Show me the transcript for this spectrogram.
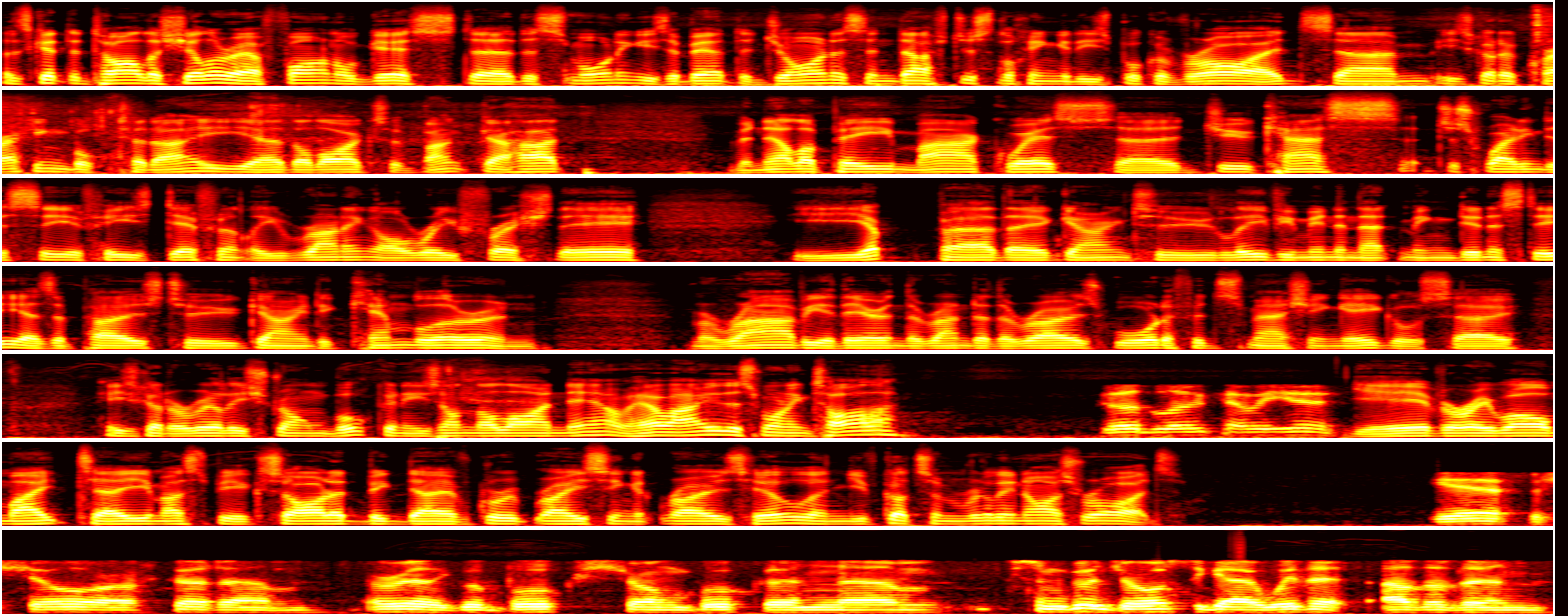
Let's get to Tyler Schiller, our final guest uh, this morning. He's about to join us. And Duff, just looking at his book of rides, um, he's got a cracking book today. Uh, the likes of Bunker Hunt, Vanellope, Marquess, uh, Ducasse. Just waiting to see if he's definitely running. I'll refresh there. Yep, uh, they're going to leave him in in that Ming Dynasty as opposed to going to Kembla and Moravia there in the run to the Rose, Waterford smashing Eagles. So he's got a really strong book and he's on the line now. How are you this morning, Tyler? Good, Luke. How are you? Yeah, very well, mate. Uh, you must be excited. Big day of group racing at Rosehill, and you've got some really nice rides. Yeah, for sure. I've got um, a really good book, strong book, and um, some good draws to go with it, other than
